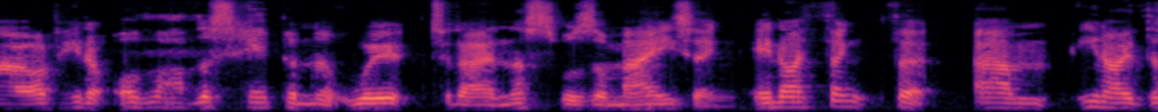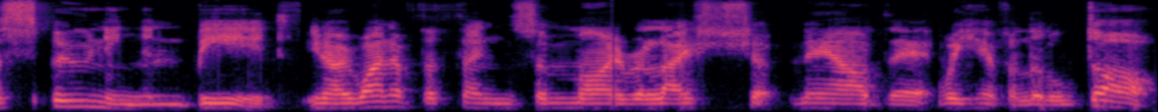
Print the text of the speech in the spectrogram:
I've had a, oh, this happened at work today and this was amazing. And I think that um, you know, the spooning in bed. You know, one of the things in my relationship now that we have a little dog,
